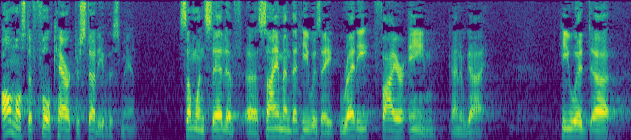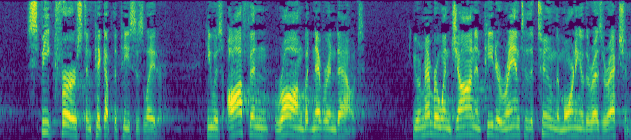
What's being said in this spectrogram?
almost a full character study of this man. Someone said of uh, Simon that he was a ready, fire, aim kind of guy. He would uh, speak first and pick up the pieces later. He was often wrong, but never in doubt. You remember when John and Peter ran to the tomb the morning of the resurrection.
